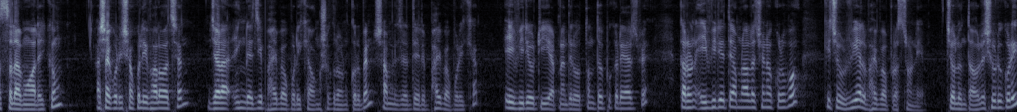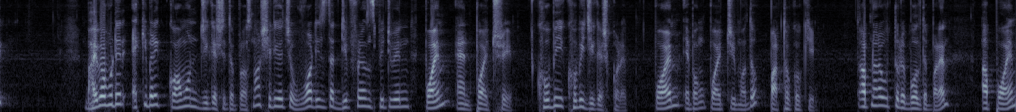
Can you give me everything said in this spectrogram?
আসসালামু আলাইকুম। আশা করি সকলেই ভালো আছেন। যারা ইংরেজি ভাইবা পরীক্ষায় অংশগ্রহণ করবেন, সামনে যাদের ভাইবা পরীক্ষা, এই ভিডিওটি আপনাদের অত্যন্ত উপকারে আসবে। কারণ এই ভিডিওতে আমরা আলোচনা করব কিছু রিয়েল ভাইবা প্রশ্ন নিয়ে। চলুন তাহলে শুরু করি। ভাইবা বোর্ডের একেবারে কমন জিজ্ঞাসিত প্রশ্ন, সেটি হচ্ছে what is the difference between poem and poetry খুবই খুবই জিজ্ঞেস করে। পয়েম এবং পয়েট্রির মধ্যে পার্থক্য কী? তো আপনারা উত্তরে বলতে পারেন a poem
